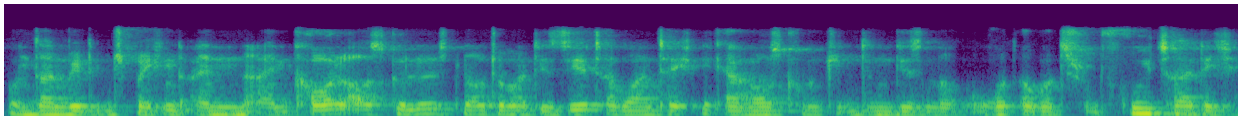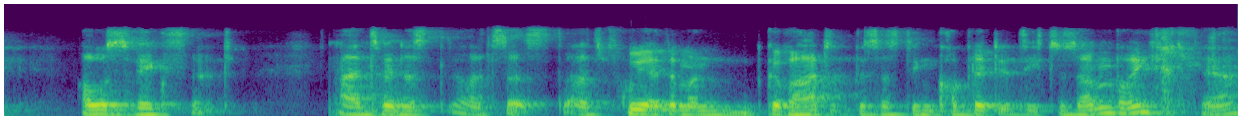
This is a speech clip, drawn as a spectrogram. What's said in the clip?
und dann wird entsprechend ein, ein Call ausgelöst, ein automatisierter, wo ein Techniker rauskommt und in diesen Rotorbot schon frühzeitig auswechselt als wenn das, als das, als früher hätte man gewartet, bis das Ding komplett in sich zusammenbricht. Ja?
